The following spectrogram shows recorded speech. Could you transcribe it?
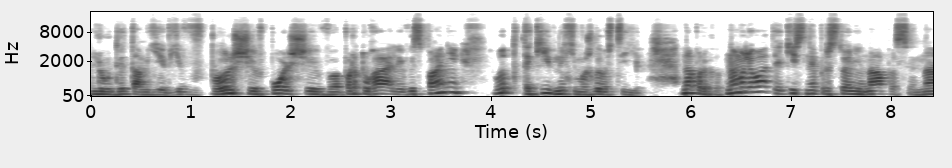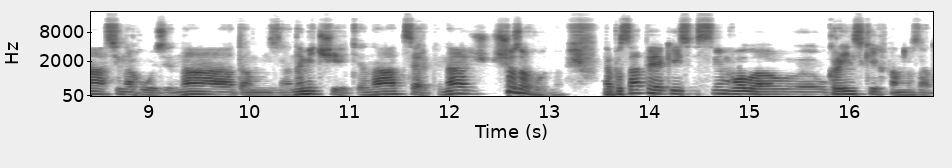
люди там є в Польщі, в Польщі, в Португалії, в Іспанії, от такі в них і можливості є. Наприклад, намалювати якісь непристойні написи на синагозі, на там на мечеті, на церкві, на що завгодно, написати якийсь символ е, українських там не знаю,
